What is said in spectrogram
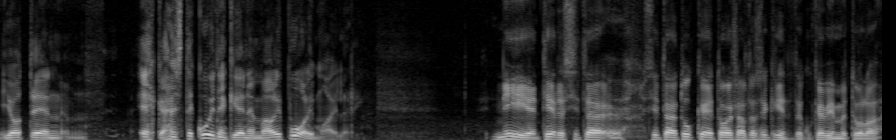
joten ehkä hän sitten kuitenkin enemmän oli puolimaileri. Niin, en tiedä, sitä, sitä tukee toisaalta sekin, että kun kävimme tuolla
